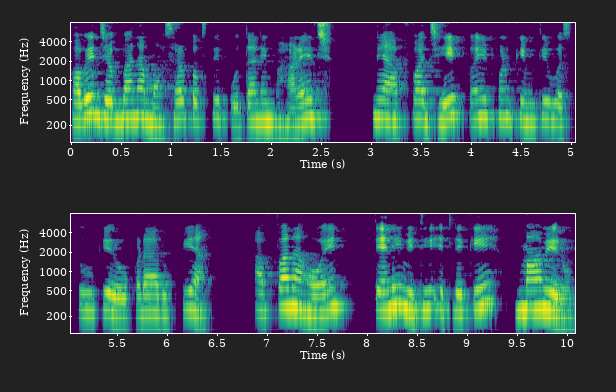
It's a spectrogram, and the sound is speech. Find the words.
હવે જબ્બાના મોસાળ પક્ષથી પોતાની ભાણેજને આપવા જે કંઈ પણ કિંમતી વસ્તુ કે રોકડા, રૂપિયા આપવાના હોય તેની વિધિ એટલે કે મામેરું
